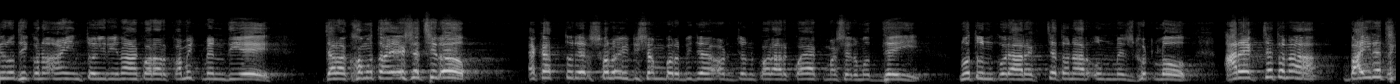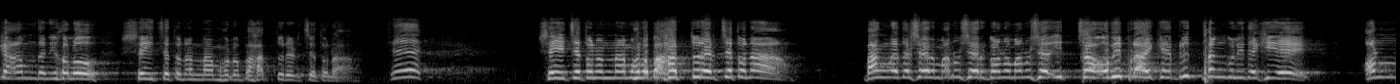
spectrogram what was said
বিরোধী কোন আইন তৈরি না করার কমিটমেন্ট দিয়ে যারা ক্ষমতায় এসেছিল একাত্তরের ষোলোই ডিসেম্বর বিজয় অর্জন করার কয়েক মাসের মধ্যেই নতুন করে আরেক চেতনার উন্মেষ ঘটলো। আরেক চেতনা বাইরে থেকে আমদানি হলো সেই চেতনার নাম হলো বাহাত্তরের চেতনা। ঠিক। সেই চেতনার নাম হলো বাহাত্তরের চেতনা। বাংলাদেশের মানুষের গণমানুষের ইচ্ছা অভিপ্রায়কে বৃদ্ধাঙ্গুলি দেখিয়ে অন্য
